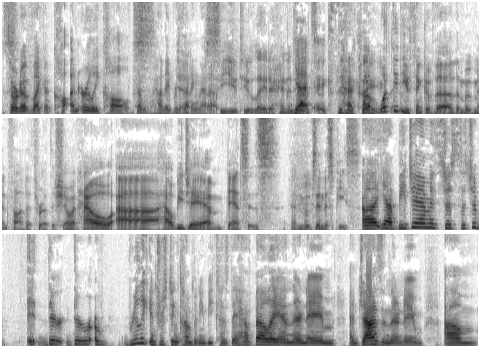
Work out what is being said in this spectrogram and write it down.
sort of like a call, an early call to how they were Yeah. setting that up. See you two later. In a yeah, exactly. Um, what did you think of the the movement, Fonda, throughout the show, and how uh, how BJM dances and moves in this piece? Uh, yeah, BJM is just such a. It, they're they're a really interesting company because they have ballet in their name and jazz in their name, um,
